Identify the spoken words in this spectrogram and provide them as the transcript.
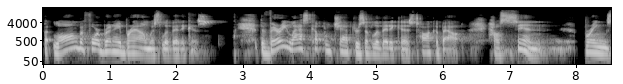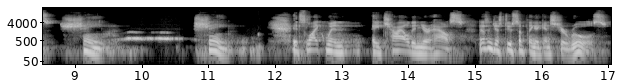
But long before Brene Brown was Leviticus, the very last couple of chapters of Leviticus talk about how sin brings shame. Shame. It's like when a child in your house doesn't just do something against your rules,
